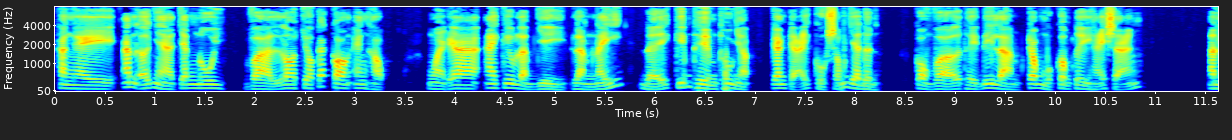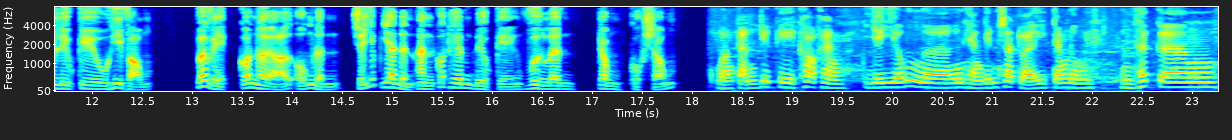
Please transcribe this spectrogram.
hàng ngày anh ở nhà chăn nuôi và lo cho các con ăn học. Ngoài ra, ai kêu làm gì, làm nấy để kiếm thêm thu nhập, trang trải cuộc sống gia đình. Còn vợ thì đi làm trong một công ty hải sản. Anh Liêu Kiêu hy vọng, với việc có nơi ở ổn định sẽ giúp gia đình anh có thêm điều kiện vươn lên trong cuộc sống. Hoàn cảnh trước kia khó khăn, dây giống ờ, ngân hàng chính sách lại chăn nuôi, hình thức uh,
